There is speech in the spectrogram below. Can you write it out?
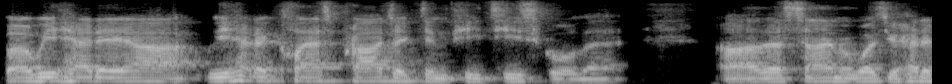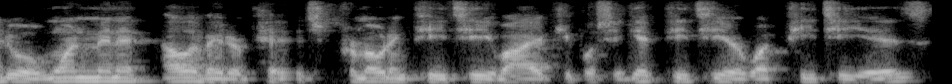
But we had a uh, we had a class project in PT school that uh, the assignment was you had to do a one minute elevator pitch promoting PT, why people should get PT or what PT is.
